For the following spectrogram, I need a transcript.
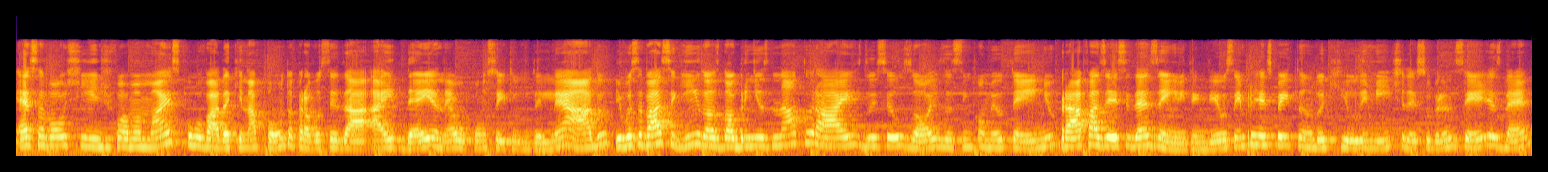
essa voltinha de forma mais curvada aqui na ponta pra você dar a ideia, né, o conceito do delineado. E você vai seguindo as dobrinhas naturais dos seus olhos, assim como eu tenho, pra fazer esse desenho, entendeu? Sempre respeitando aqui o limite das sobrancelhas, né?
